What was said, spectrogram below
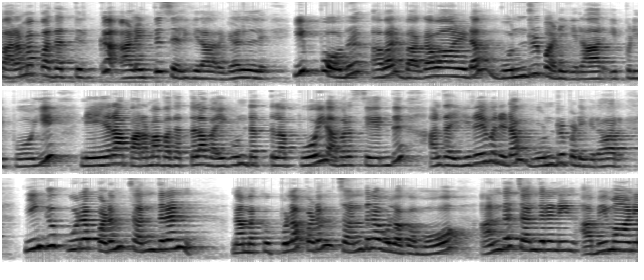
பரமபதத்திற்கு அழைத்து செல்கிறார்கள். இப்போது அவர் பகவானிடம் ஒன்றுபடுகிறார். இப்படி போய் நேராக பரமபதத்தில் வைகுண்டத்தில் போய் அவர் சேர்ந்து அந்த இறைவனிடம் ஒன்றுபடுகிறார். இங்கு கூறப்படும் சந்திரன் நமக்கு புலப்படும் சந்திர உலகமோ அந்த சந்திரனின் அபிமானி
